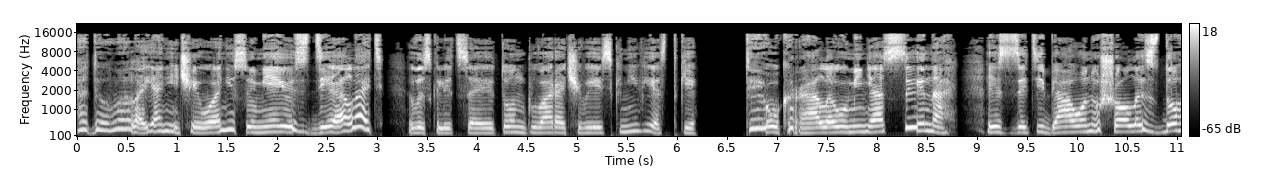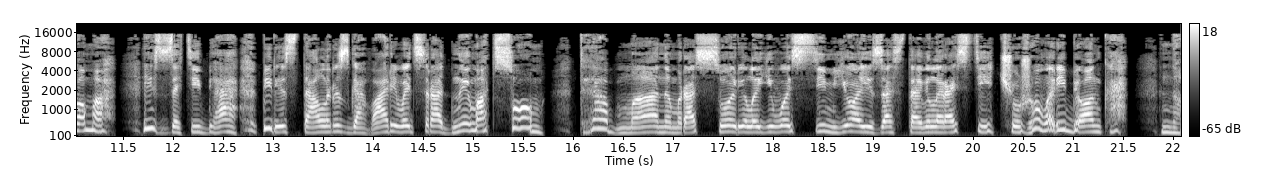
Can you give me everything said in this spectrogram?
«Думала, я ничего не сумею сделать!» — восклицает он, поворачиваясь к невестке. «Ты украла у меня сына! Из-за тебя он ушел из дома! Из-за тебя перестал разговаривать с родным отцом! Ты обманом рассорила его с семьей и заставила растить чужого ребенка! Но,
